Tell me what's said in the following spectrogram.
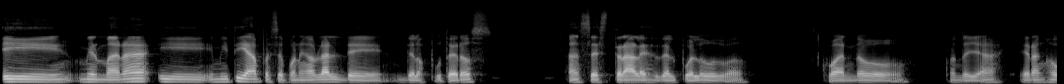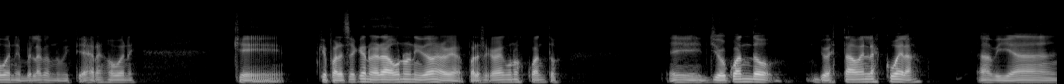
Y mi hermana y, mi tía pues se ponen a hablar de, de los puteros ancestrales del pueblo de Utuado. Cuando, cuando ellas eran jóvenes, ¿verdad? Cuando mis tías eran jóvenes, que, que parece que no era uno ni dos, parece que había unos cuantos Eh, yo cuando yo estaba en la escuela, había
